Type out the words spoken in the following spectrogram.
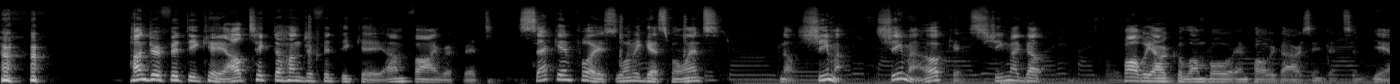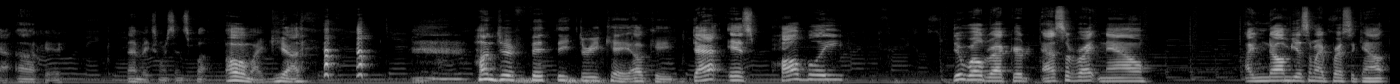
150k. I'll take the 150k. I'm fine with it. Second place. Let me guess. Smolensk? No, Shima. Shima. Okay. Shima got probably our Colombo and probably got our St. Vincent. Yeah, okay. That makes more sense. But oh my god. 153k. Okay, that is probably the world record as of right now. I know I'm using my press account,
